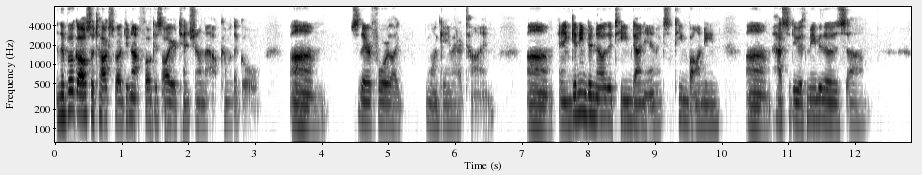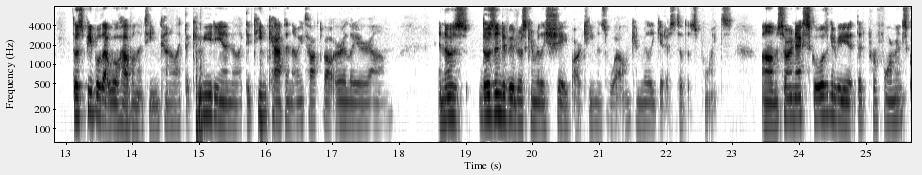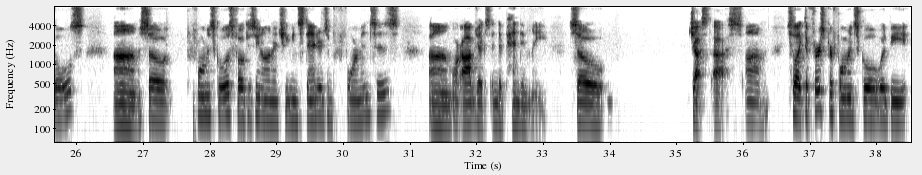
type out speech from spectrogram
and the book also talks about do not focus all your attention on the outcome of the goal. Um, so therefore, like one game at a time, um, and getting to know the team dynamics, team bonding um, has to do with maybe those um, those people that we'll have on the team, kind of like the comedian or like the team captain that we talked about earlier. And those those individuals can really shape our team as well and can really get us to those points. Um, so our next goal is going to be the performance goals. Um, so performance goals focusing on achieving standards and performances um, or objects independently. So just us. Um, so like the first performance goal would be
